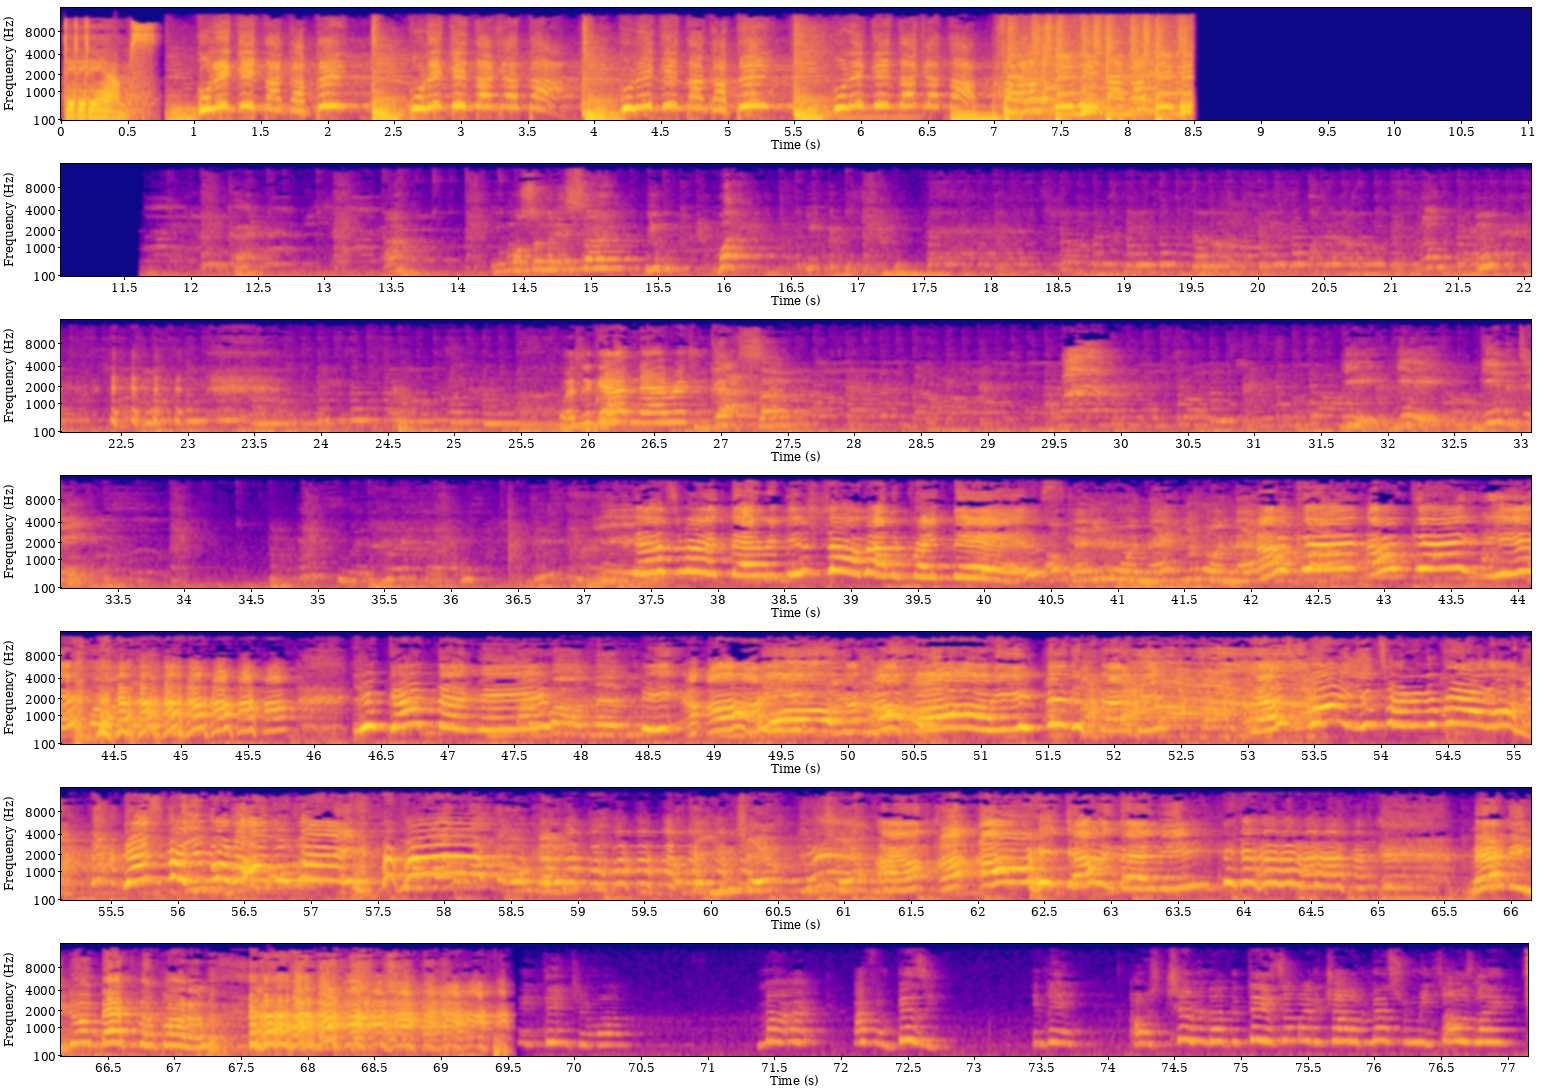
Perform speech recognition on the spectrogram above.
Dams. Kulikita kati, kulikita kata, kulikita kati, kulikita kata. Salah kulikita. Okay. Huh? You want some of this, son? You what? You, What you got, Maverick? you got, son? Yeah, So I was like,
